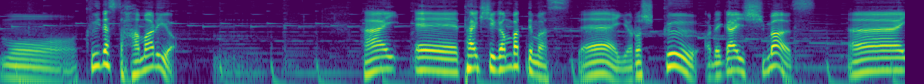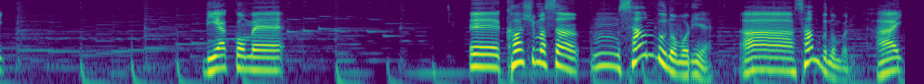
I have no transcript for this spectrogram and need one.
もう、食い出すとハマるよ。うんはい、えー、大吉頑張ってます。ね、よろしくお願いします。はい。リアコメ。えー、川島さん、うん、三部の森ね。あー、三部の森。はい。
